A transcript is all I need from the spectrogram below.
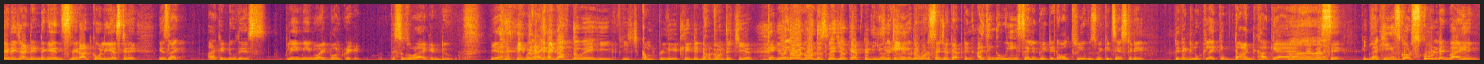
Jadeja didn't against Virat Kohli yesterday. He's like, I can do this. Play me in white ball cricket. This is what I can do. Yeah. but I love the way he he completely did not want to cheer. Did you don't want to sledge your captain. You, A, you don't want to sledge your captain. I think the way he celebrated all three of his wickets yesterday, did it look like if Dant aaya hai Ah, Se? Like he's got scolded by him.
